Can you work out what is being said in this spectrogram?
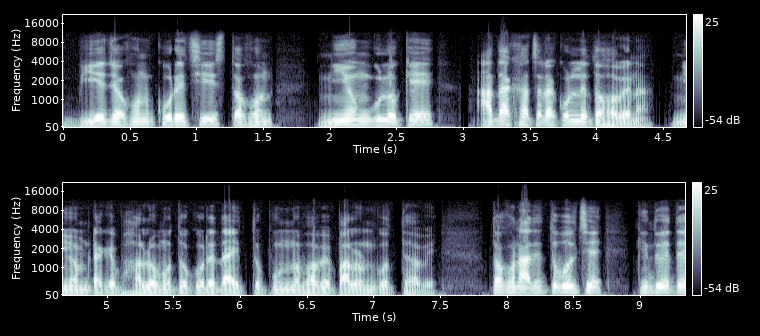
বিয়ে যখন করেছিস, তখন নিয়মগুলোকে আদা খাঁচরা করলে তো হবে না। নিয়মটাকে ভালো মতো করে দায়িত্বপূর্ণভাবে পালন করতে হবে। তখন আদিত্য বলছে, কিন্তু এতে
